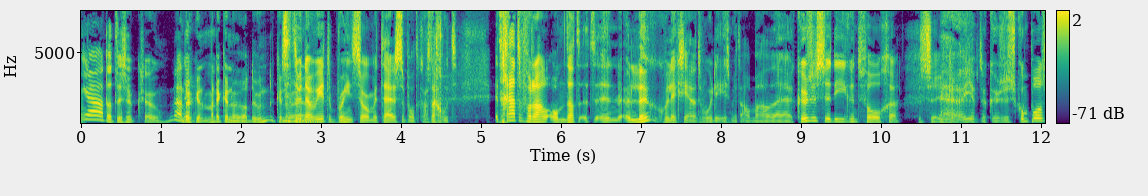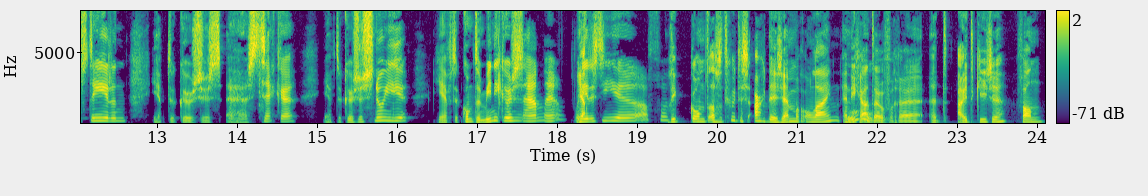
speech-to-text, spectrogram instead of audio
Ja, dat is ook zo. Nou, Ja. dat kun- maar dat kunnen we wel doen. Dat Zitten we nou weer te brainstormen tijdens de podcast? Nou goed, het gaat er vooral om dat het een, een leuke collectie aan het worden is met allemaal eh, cursussen die je kunt volgen. Zeker. Eh, je hebt de cursus composteren, je hebt de cursus eh strekken, je hebt de cursus snoeien. Je hebt, er komt een mini-cursus aan. Hè? Wanneer is die af? Die komt, als het goed is, 8 december online. En die gaat over het uitkiezen van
